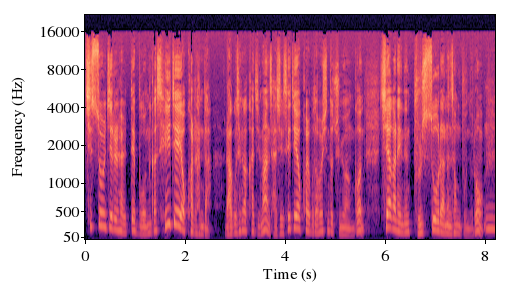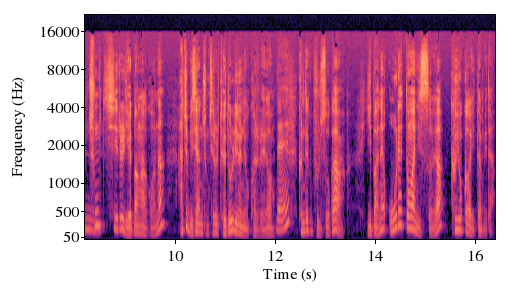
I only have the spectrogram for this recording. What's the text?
칫솔질을 할 때 무언가 세제 역할을 한다 라고 생각하지만 사실 세제 역할보다 훨씬 더 중요한 건 치약 안에 있는 불소라는 성분으로 음. 충치를 예방하거나 아주 미세한 충치를 되돌리는 역할을 해요. 네. 그런데 그 불소가 입안에 오랫동안 있어야 그 효과가 있답니다.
